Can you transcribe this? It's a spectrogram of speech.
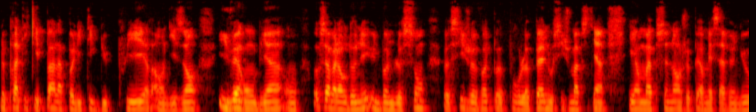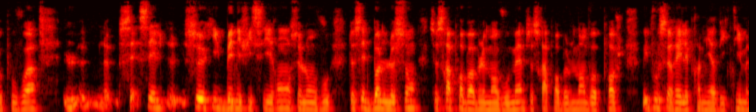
Ne pratiquez pas la politique du pire en disant ils verront bien, ça va leur donner une bonne leçon euh, si je vote pour Le Pen ou si je m'abstiens et en m'abstenant, je permets sa venue au pouvoir. C'est ceux qui bénéficieront, selon vous, de cette bonne leçon, ce sera probablement vous-même, ce sera probablement vos proches. Vous serez les premières victimes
